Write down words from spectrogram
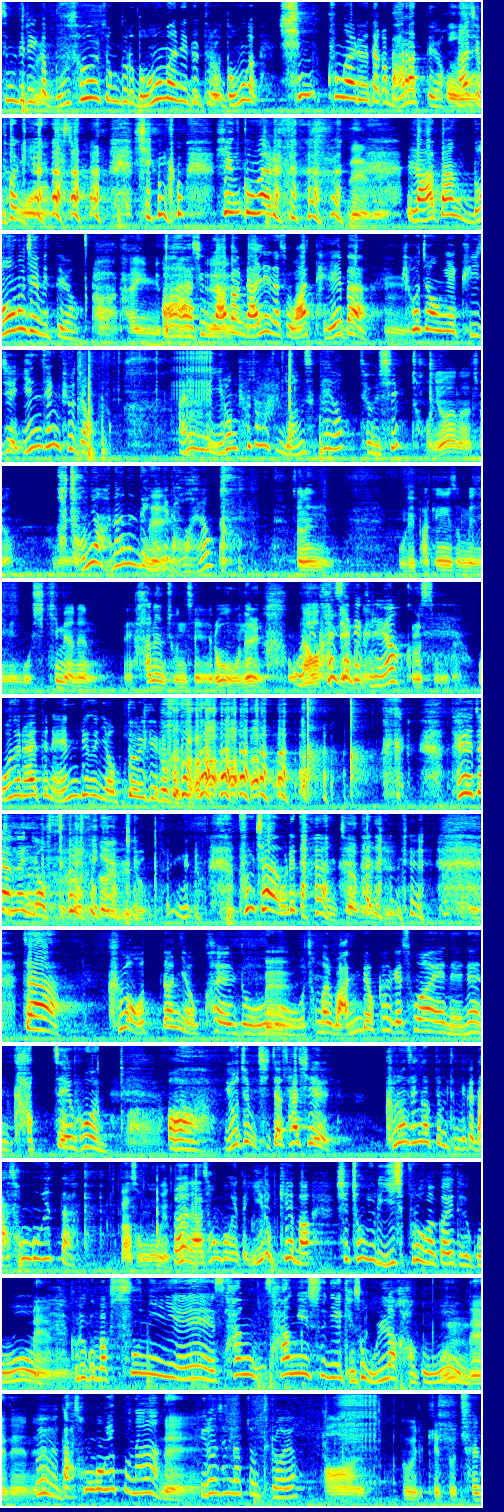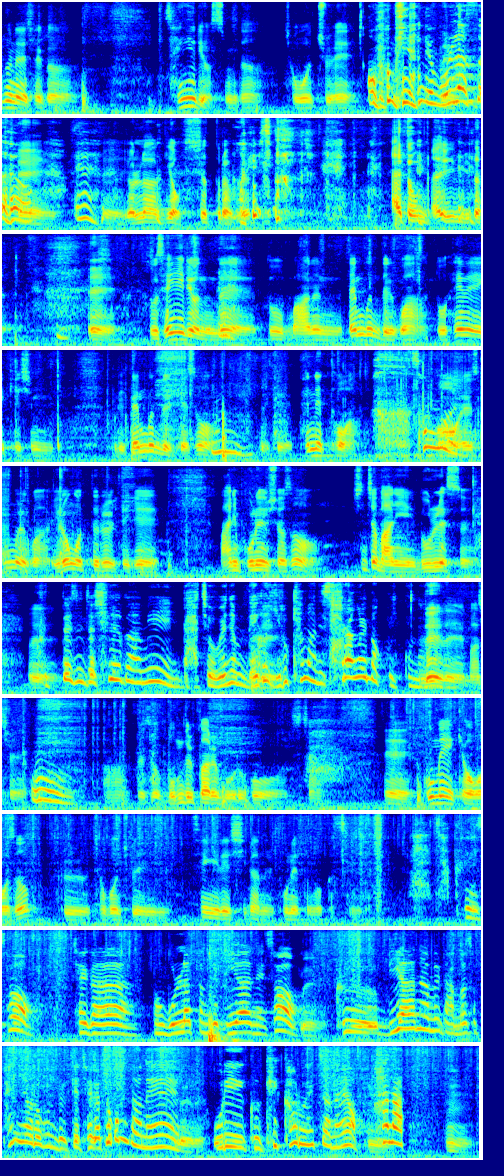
말씀드리기가 네. 무서울 정도로 너무 많이들 들어 너무 가- 심쿵하려다가 말았대요 어, 마지막에 어, 심쿵 심쿵하려다가 네네. 라방 너무 재밌대요. 아 다행입니다. 아 지금 네. 라방 난리 나서 와 대박 음. 표정의 귀재 인생 표정. 아니 근데 이런 표정을 좀 연습해요 재훈 씨? 전혀 안 하죠. 네. 아, 전혀 안 하는데 네. 이게 나와요? 저는 우리 박경희 선배님이 뭐 시키면은 네, 하는 존재로 오늘 오늘 나왔기 컨셉이 때문에 그래요? 그렇습니다. 오늘 하여튼 엔딩은 옆돌기로. 퇴장은 옆돌기. 떨기로 풍차 우리 다. 훔쳐들기. 자, 그 어떤 역할도 네. 정말 완벽하게 소화해내는 갓재훈. 아, 아, 요즘 진짜 사실 그런 생각 좀 듭니까? 나 성공했다. 나 성공했다. 아, 나 성공했다. 이렇게 막 시청률이 20% 가까이 되고 네네. 그리고 막 순위에 상, 상위 순위에 계속 올라가고 음, 네네네. 네, 나 성공했구나. 네. 이런 생각 좀 들어요. 아, 또 이렇게 또 최근에 제가 생일이었습니다. 저번 주에. 어머 미안해 몰랐어요. 네, 네. 네, 연락이 없으셨더라고요. 아, 농담입니다. 네, 또 생일이었는데 또 많은 팬분들과 또 해외에 계신 우리 팬분들께서 음. 이렇게 팬레터와 선물. 어, 예, 선물과 이런 것들을 되게 많이 보내주셔서 진짜 많이 놀랬어요. 네. 그때 진짜 실감이 나죠. 왜냐면 내가 네. 이렇게 많이 사랑을 받고 있구나. 네네 맞아요. 음. 아, 그래서 몸둘 바를 모르고 진짜 예, 꿈에 겨워서 그 저번 주에 이 생일의 시간을 보냈던 것 같습니다. 아, 자 그래서 제가 몰랐던 게 미안해서 네. 그 미안함을 담아서 팬 여러분들께 제가 조금 전에 네네. 우리 그 귀카로 했잖아요. 음. 하나 음,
